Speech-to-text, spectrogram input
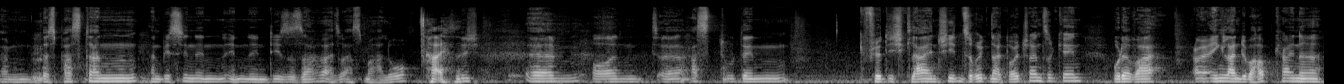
Ähm, das passt dann ein bisschen in, in, in diese Sache. Also erstmal Hallo. Hi. Ähm, und äh, hast du denn für dich klar entschieden, zurück nach Deutschland zu gehen? Oder war England überhaupt keine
